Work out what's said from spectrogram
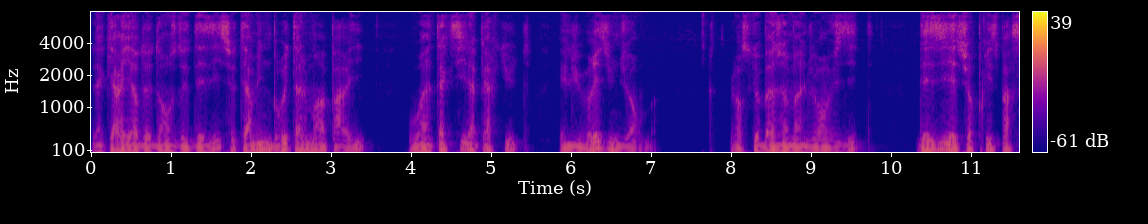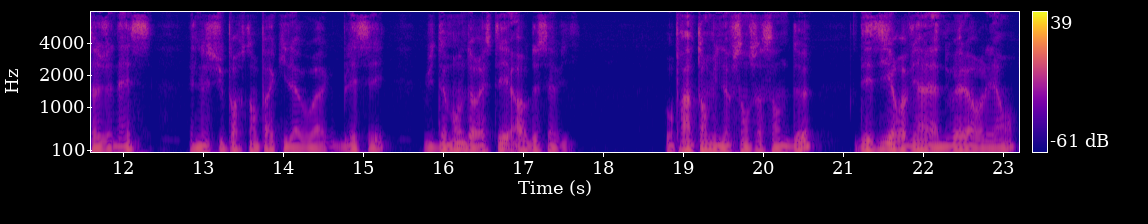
la carrière de danse de Daisy se termine brutalement à Paris, où un taxi la percute et lui brise une jambe. Lorsque Benjamin lui rend visite, Daisy est surprise par sa jeunesse et ne supportant pas qu'il la voie blessée, lui demande de rester hors de sa vie. Au printemps 1962, Daisy revient à la Nouvelle-Orléans,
